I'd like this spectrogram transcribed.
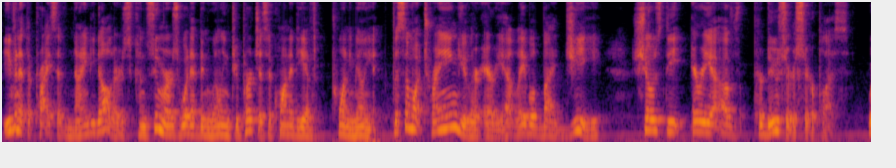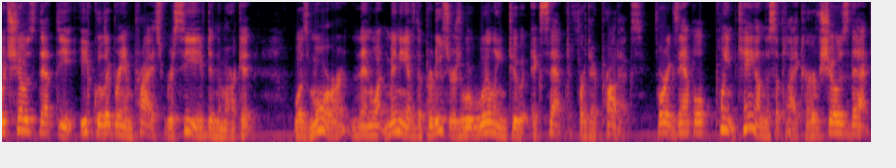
even at the price of $90, consumers would have been willing to purchase a quantity of 20 million. The somewhat triangular area labeled by G shows the area of producer surplus, which shows that the equilibrium price received in the market was more than what many of the producers were willing to accept for their products. For example, point K on the supply curve shows that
